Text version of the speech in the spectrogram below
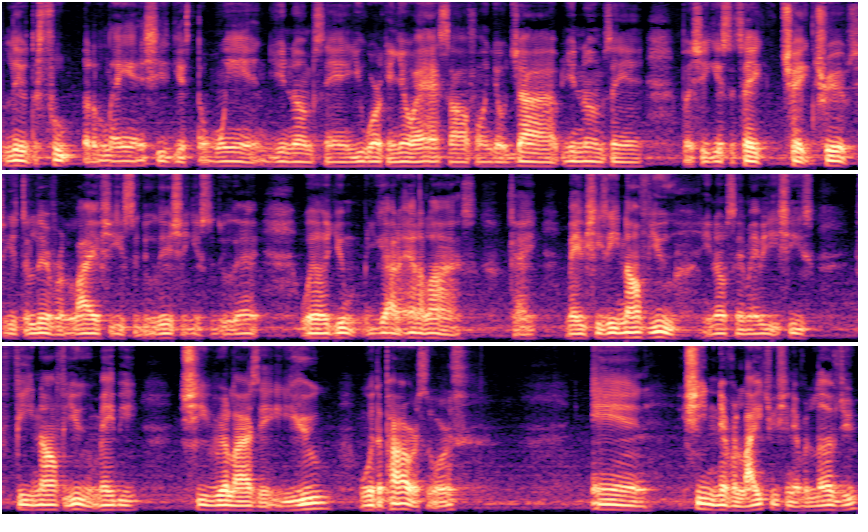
live the fruit of the land. She gets the win. You know what I'm saying? You working your ass off on your job. You know what I'm saying? But she gets to take take trips. She gets to live her life. She gets to do this. She gets to do that. Well, you you got to analyze. Okay, maybe she's eating off you. You know what I'm saying? Maybe she's feeding off you. Maybe she realized that you were the power source and she never liked you. She never loved you.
